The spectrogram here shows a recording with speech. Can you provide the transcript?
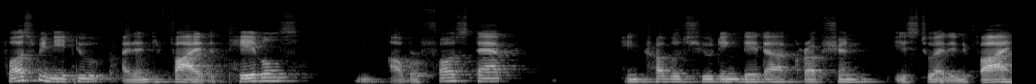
First, we need to identify the tables. Our first step in troubleshooting data corruption is to identify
